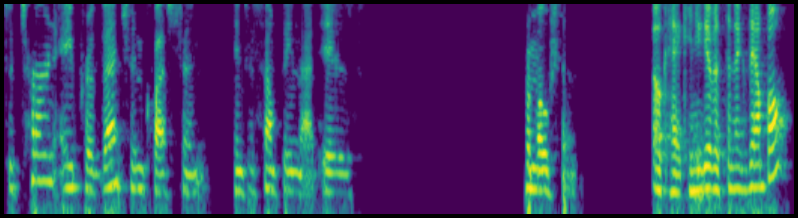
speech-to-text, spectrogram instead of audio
to turn a prevention question into something that is promotion. Okay, can you give us an example?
